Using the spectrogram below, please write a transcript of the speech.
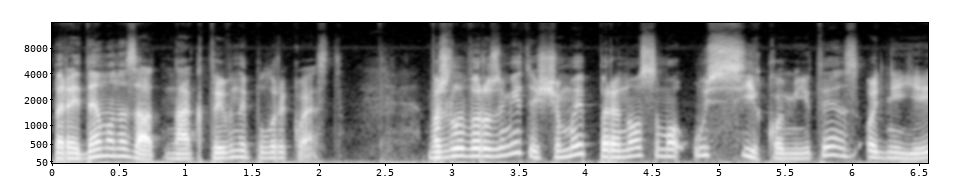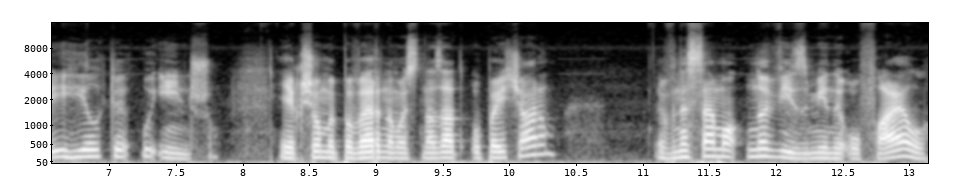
Перейдемо назад на активний pull request. Важливо розуміти, що ми переносимо усі коміти з однієї гілки у іншу. Якщо ми повернемось назад у PyCharm, внесемо нові зміни у файл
